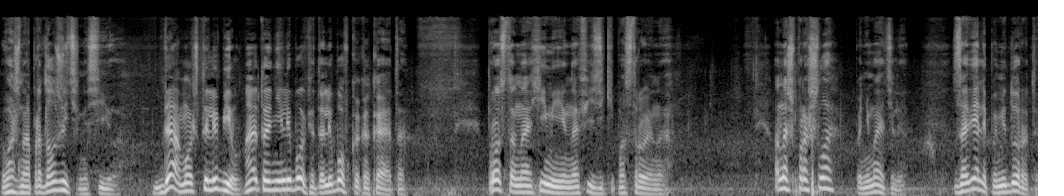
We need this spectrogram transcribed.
Важна продолжительность ее. Да, может, и любил. Но это не любовь, это любовка какая-то. Просто на химии, на физике построена. Она ж прошла, понимаете ли. Завяли помидоры-то.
